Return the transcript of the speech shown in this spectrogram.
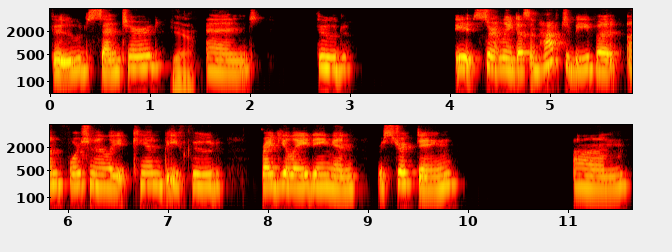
food centered Yeah. and food it certainly doesn't have to be but unfortunately it can be food regulating and restricting um,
